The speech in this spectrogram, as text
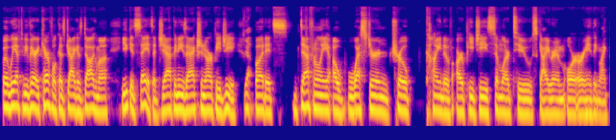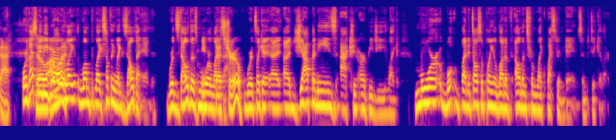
But we have to be very careful because Dragon's Dogma, you could say it's a Japanese action RPG, yeah. but it's definitely a Western trope kind of RPG similar to Skyrim or, or anything like that. Or that's so maybe where I, I would like lump like something like Zelda in, where Zelda's more yeah, like that's that, true, where it's like a, a, a, Japanese action RPG, like more, but it's also playing a lot of elements from like Western games in particular.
